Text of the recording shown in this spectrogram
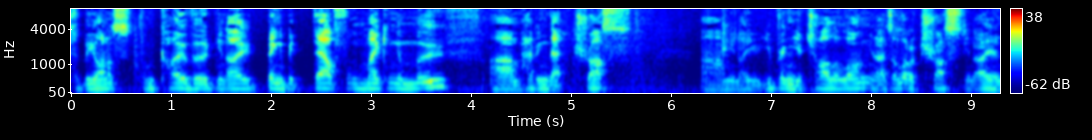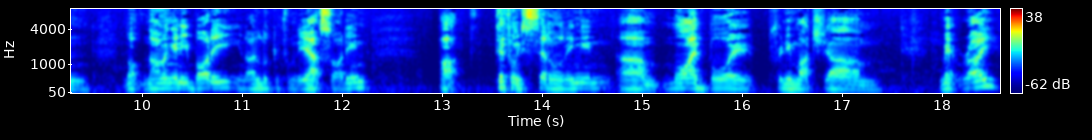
to be honest, from COVID, you know, being a bit doubtful, making a move, um, having that trust. Um, you know, you, you bring your child along, you know, there's a lot of trust, you know, and not knowing anybody, you know, looking from the outside in, but definitely settling in. Um, my boy pretty much um, met Ray,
